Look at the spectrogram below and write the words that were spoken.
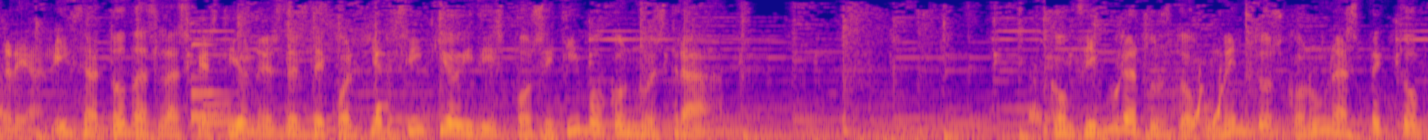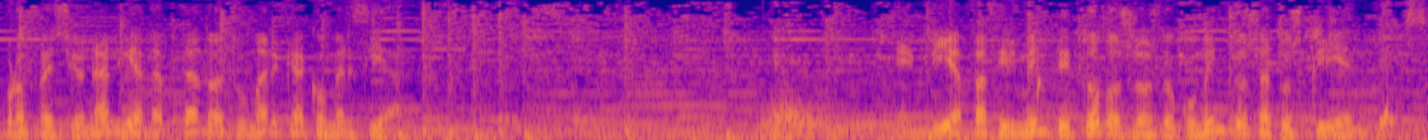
Realiza todas las gestiones desde cualquier sitio y dispositivo con nuestra app. Configura tus documentos con un aspecto profesional y adaptado a tu marca comercial. Envía fácilmente todos los documentos a tus clientes.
